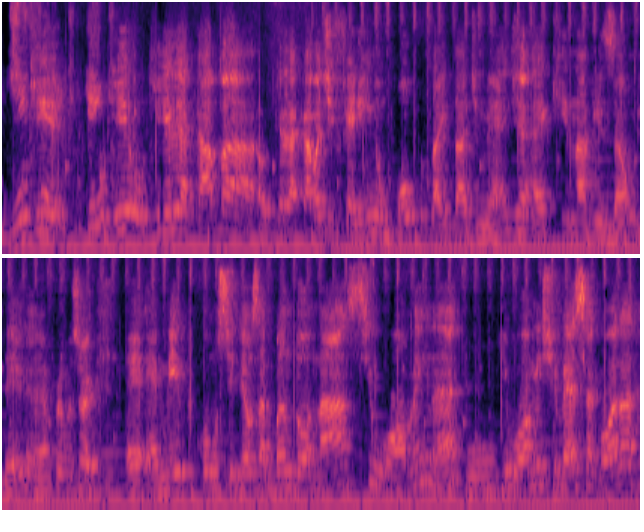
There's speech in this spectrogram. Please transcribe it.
O que, o, que, o que ele acaba o que ele acaba diferindo um pouco da Idade Média é que na visão dele, né, professor, é, é meio que como se Deus abandonasse o homem, né, e o homem estivesse agora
